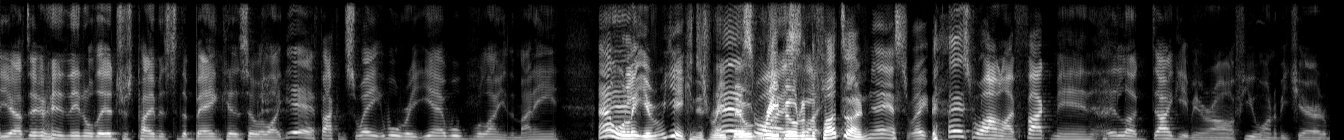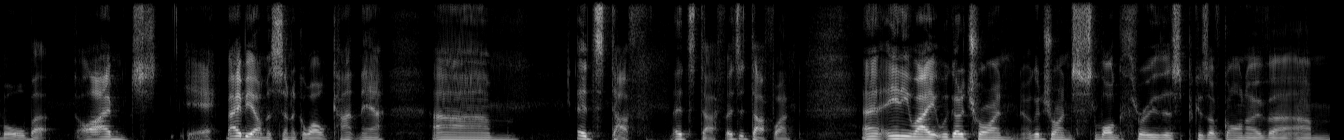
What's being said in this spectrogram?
year after, year after, and then all the interest payments to the bankers who are like, "Yeah, fucking sweet, we'll re- yeah, we'll we'll loan you the money." Oh, we'll let you. Yeah, you can just rebuild. Rebuild it's in the flood zone. Yeah, sweet. That's why I'm like, fuck, man. eh, Look, don't get me wrong. If you want to be charitable, but I'm, just, yeah, maybe I'm a cynical old cunt now. Um, it's tough. It's tough. It's a tough one. Uh, anyway, we've got to try and we've got to try and slog through this because I've gone over um,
